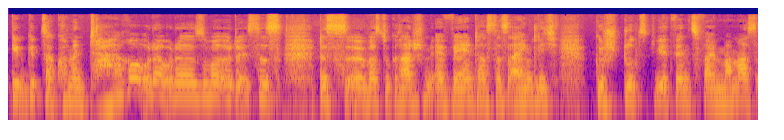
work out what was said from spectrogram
gibt es da Kommentare oder, oder sowas? Oder ist das das, äh, was du gerade schon erwähnt hast, dass eigentlich gestutzt wird, wenn zwei Mamas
